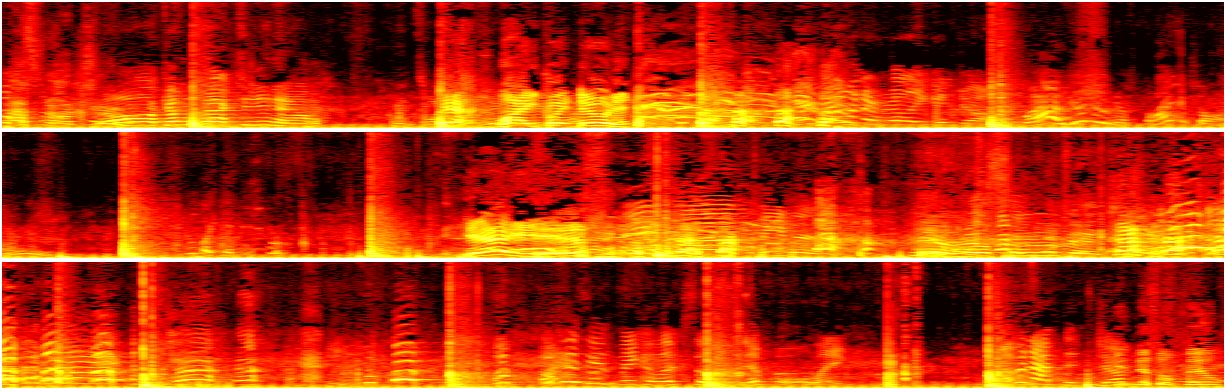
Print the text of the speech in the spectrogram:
That's not true. Oh, coming back to you now. Yeah, why you quit doing it? You're doing a really good job. Wow, you're doing a fine job. You're like the beaver. yeah, he is. Beaver. You're a real son of a bitch. Why does he make it look so simple? Like, I'm gonna have to jump. Getting this on film.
